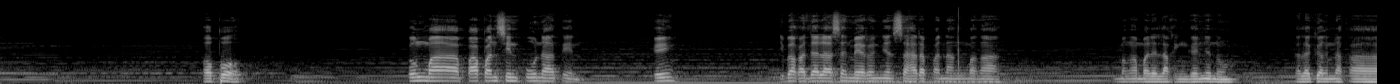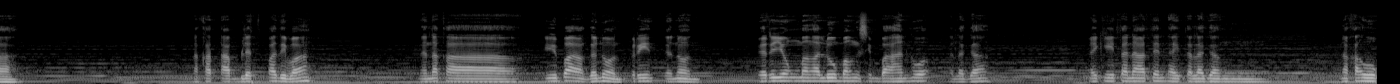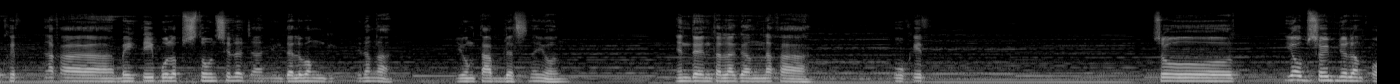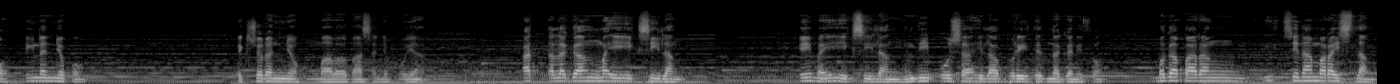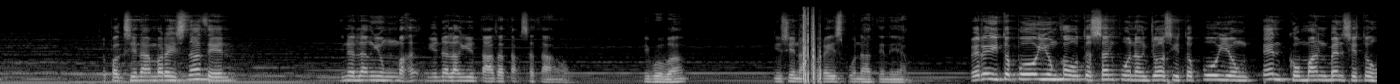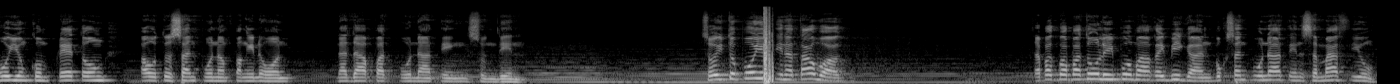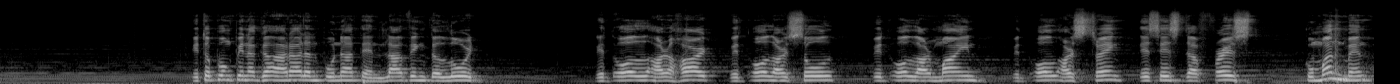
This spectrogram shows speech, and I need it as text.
opo, kung mapapansin po natin, okay, Iba kadalasan meron yan sa harapan ng mga mga malalaking ganyan, no? Talagang naka naka-tablet pa, di ba? Na naka iba ganun, print ganun. Pero yung mga lumang simbahan ho, talaga may kita natin ay talagang nakaukit, naka may table of stone sila diyan, yung dalawang yun nga, yung tablets na yon. And then talagang naka ukit So, i-observe nyo lang po. Tingnan nyo po. Picturean nyo kung mababasa nyo po yan. At talagang maiiksi lang. Okay, maiiksi lang. Hindi po siya elaborated na ganito. Kumbaga parang sinamarize lang. So pag sinamarize natin, yun na lang yung, yun na lang yung tatatak sa tao. Di po ba? Yung sinamarize po natin na yan. Pero ito po yung kautosan po ng Diyos, ito po yung Ten Commandments, ito po yung kompletong kautosan po ng Panginoon na dapat po nating sundin. So ito po yung tinatawag sa pagpapatuloy po mga kaibigan, buksan po natin sa Matthew. Ito pong pinag-aaralan po natin, loving the Lord with all our heart, with all our soul, with all our mind, with all our strength. This is the first commandment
